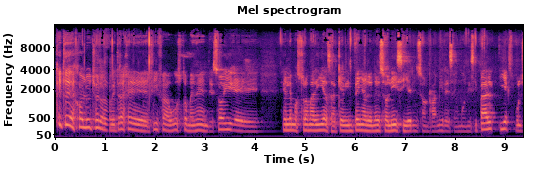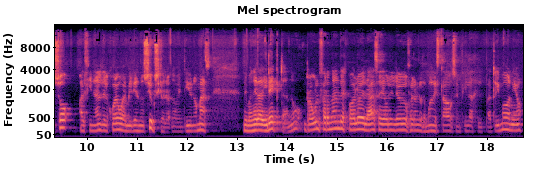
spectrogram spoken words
¿Qué te dejó, Lucho, el arbitraje de FIFA Augusto Menéndez? Hoy eh, él le mostró amarillas a Kevin Peña, Leonel Solís y Erinson Ramírez en Municipal y expulsó al final del juego a Emiliano Siuxi a los 91 más, de manera directa. ¿no? Raúl Fernández, Pablo de la Asa y Aurelio Leudo fueron los amonestados en filas del patrimonio.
